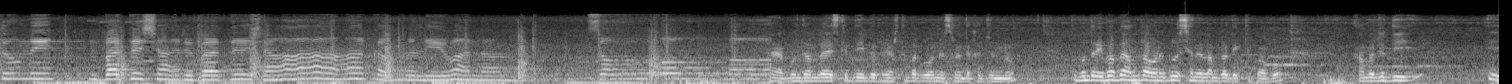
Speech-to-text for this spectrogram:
तुम्हें बदशर बदशाह कमली वाला सो হ্যাঁ বন্ধু আমরা স্কিপ দিয়ে বের হয়ে আসতে পারবো অন্য চ্যানেল দেখার জন্য তো বন্ধুরা এইভাবে আমরা অনেকগুলো চ্যানেল আমরা দেখতে পাবো আমরা যদি এই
